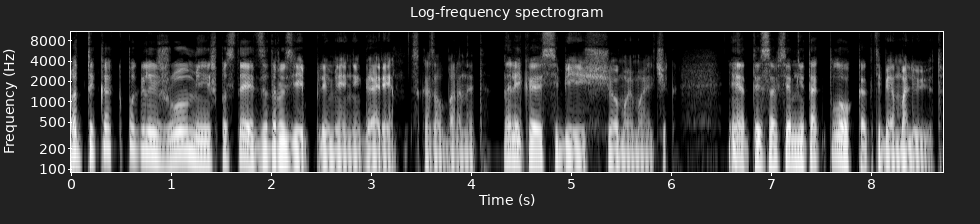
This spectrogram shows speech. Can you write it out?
«Вот ты как погляжу, умеешь постоять за друзей, племянник Гарри», — сказал баронет. «Налей-ка себе еще, мой мальчик. Нет, ты совсем не так плох, как тебя малюют».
